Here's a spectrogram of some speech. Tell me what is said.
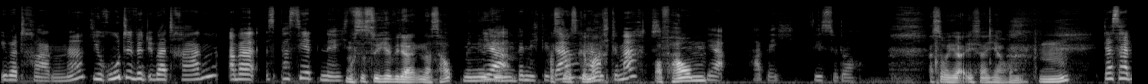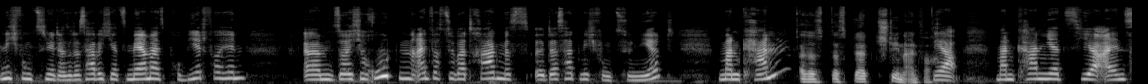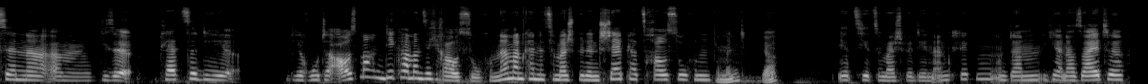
übertragen. Ne? Die Route wird übertragen, aber es passiert nichts. Musstest du hier wieder in das Hauptmenü ja, gehen? bin ich Hast du gegangen. das gemacht? ich gemacht. Auf Home? Ja, habe ich. Siehst du doch. Achso, ja, ich sag hier Home. Mhm. Das hat nicht funktioniert. Also das habe ich jetzt mehrmals probiert vorhin. Ähm, solche Routen einfach zu übertragen, das, äh, das hat nicht funktioniert. Man kann, Also das, das bleibt stehen einfach. ja, man kann jetzt hier einzelne, ähm, diese Plätze, die die Route ausmachen, die kann man sich raussuchen. Ne? Man kann jetzt zum Beispiel den Stellplatz raussuchen, Moment, ja. jetzt hier zum Beispiel den anklicken und dann hier an der Seite,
